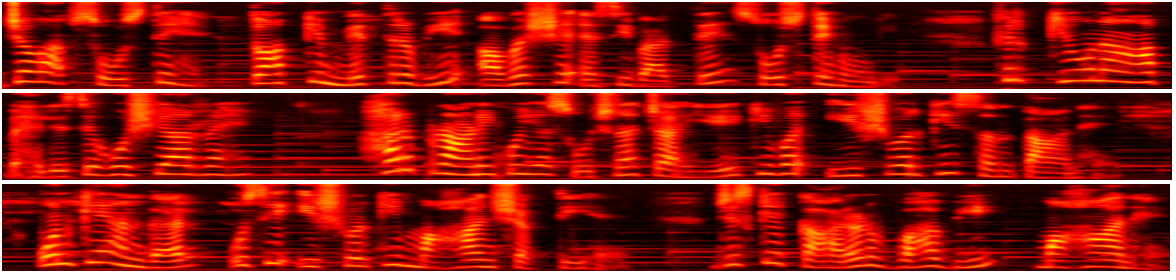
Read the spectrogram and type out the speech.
जब आप सोचते हैं तो आपके मित्र भी अवश्य ऐसी बातें सोचते होंगे। फिर क्यों ना आप पहले से होशियार रहें। हर प्राणी को यह सोचना चाहिए कि वह ईश्वर की संतान है। उनके अंदर उसी ईश्वर की महान शक्ति है, जिसके कारण वह भी महान है।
